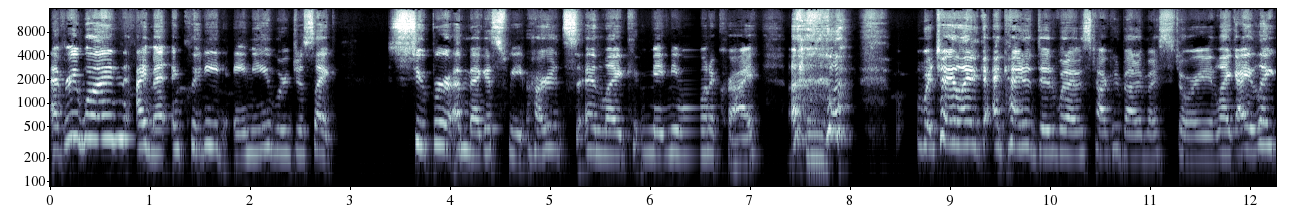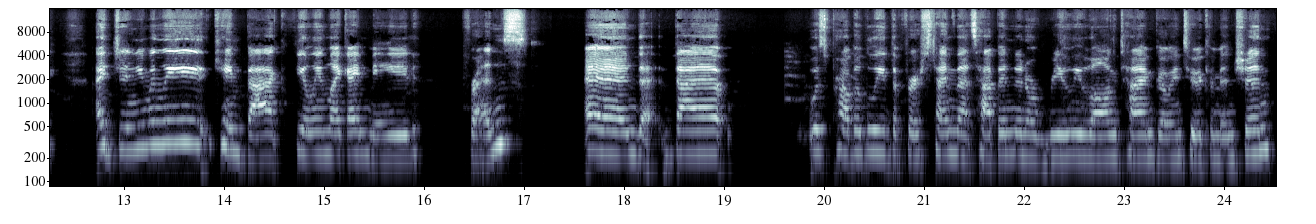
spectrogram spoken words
everyone I met including Amy were just like super a mega sweethearts and like made me want to cry. Mm. Which I like I kind of did what I was talking about in my story. Like I like I genuinely came back feeling like I made friends. And that was probably the first time that's happened in a really long time going to a convention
